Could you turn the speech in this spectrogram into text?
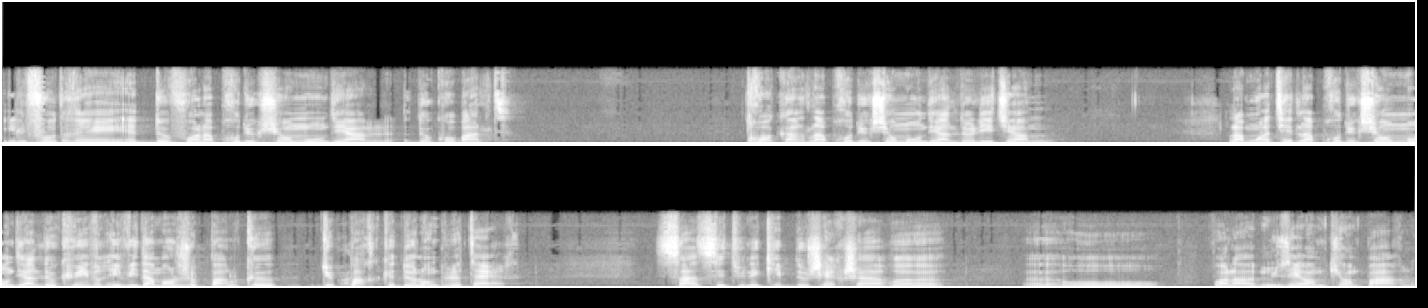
il faudrait deux fois la production mondiale de cobalt, trois quarts de la production mondiale de lithium, la moitié de la production mondiale de cuivre. Évidemment, je parle que du parc de l'Angleterre. Ça, c'est une équipe de chercheurs euh, euh, au voilà, muséum qui en parle.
